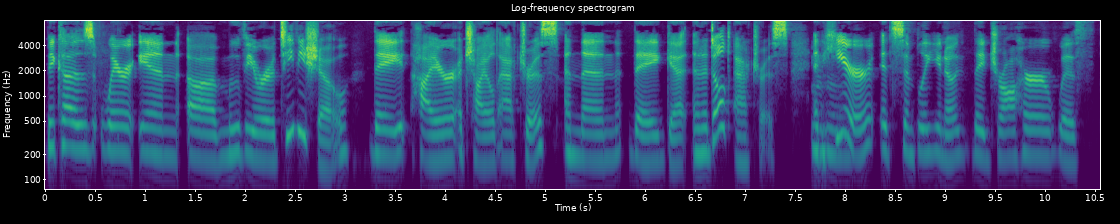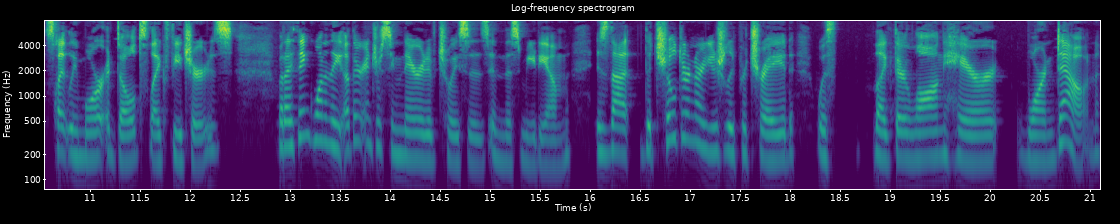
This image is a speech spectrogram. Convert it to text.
Because where in a movie or a TV show, they hire a child actress and then they get an adult actress. And mm-hmm. here it's simply, you know, they draw her with slightly more adult like features. But I think one of the other interesting narrative choices in this medium is that the children are usually portrayed with like their long hair worn down.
